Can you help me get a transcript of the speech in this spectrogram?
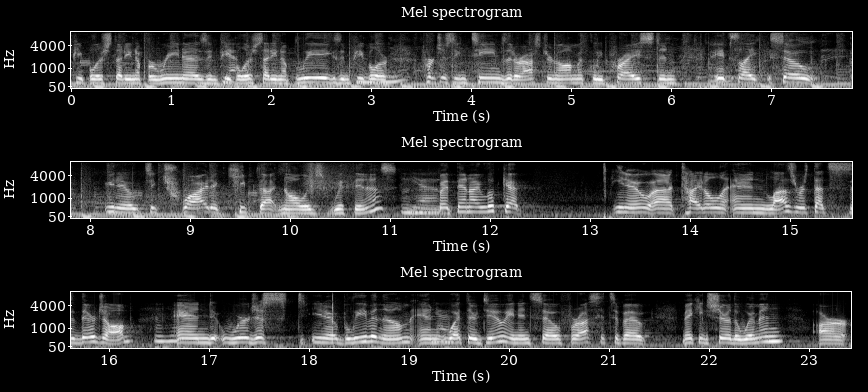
people are setting up arenas, and people Yeah. are setting up leagues, and people are mm-hmm. purchasing teams that are astronomically priced, and it's like so you know, to try to keep that knowledge within us. Yeah. But then I look at, you know, uh, Tiidal and Lazarus, that's their job. And we're just, you know, believe in them and Yeah. what they're doing. And so for us, it's about making sure the women are,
